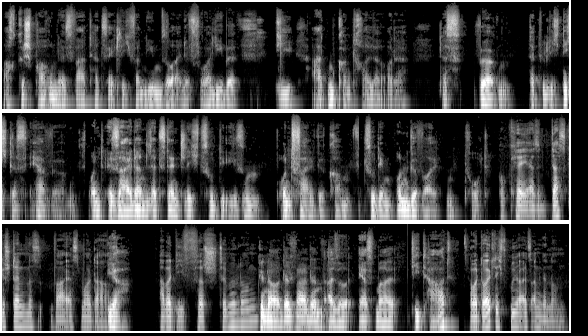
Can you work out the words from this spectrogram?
auch gesprochen. Es war tatsächlich von ihm so eine Vorliebe, die Atemkontrolle oder das Würgen. Natürlich nicht das Erwürgen. Und es sei dann letztendlich zu diesem Unfall gekommen, zu dem ungewollten Tod. Okay, also das Geständnis war erstmal da. Ja, aber die Verstümmelung? Genau, das war dann also erstmal die Tat. Aber deutlich früher als angenommen.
